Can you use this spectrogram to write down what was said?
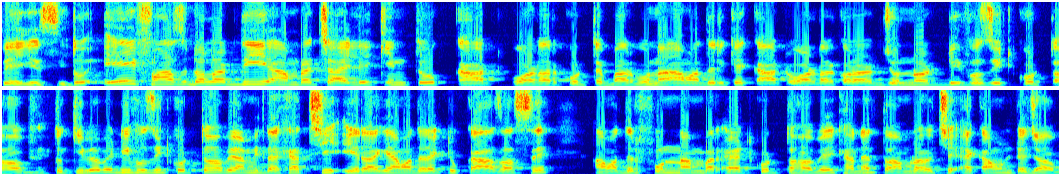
পেয়ে গেছি। তো এই পাঁচ ডলার দিয়ে আমরা চাইলে কিন্তু কার্ড অর্ডার করতে পারব না। আমাদেরকে কার্ড অর্ডার করার জন্য ডিপোজিট করতে হবে। তো কীভাবে ডিপোজিট করতে হবে আমি দেখাচ্ছি। এর আগে আমাদের একটু কাজ আছে। আমাদের ফোন নাম্বার অ্যাড করতে হবে এখানে। তো আমরা হচ্ছে অ্যাকাউন্টে যাব।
